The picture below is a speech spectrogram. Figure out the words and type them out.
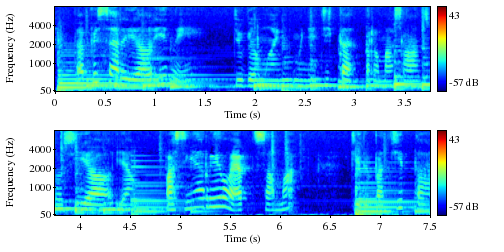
tapi serial ini juga menyajikan permasalahan sosial yang pastinya relate sama kehidupan kita.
